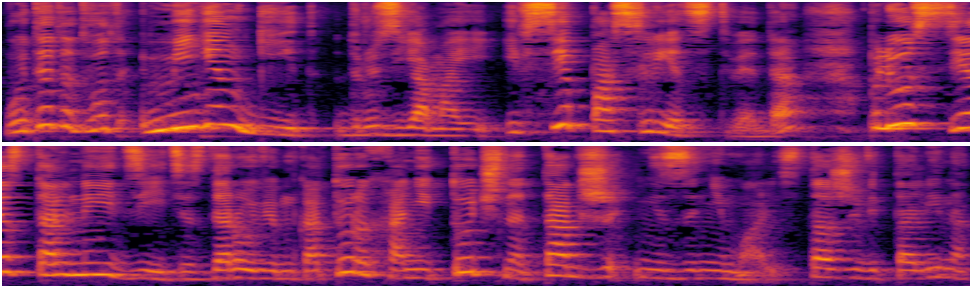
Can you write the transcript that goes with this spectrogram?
вот этот вот менингит, друзья мои, и все последствия, да, плюс все остальные дети, здоровьем которых они точно так же не занимались. Та же Виталина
